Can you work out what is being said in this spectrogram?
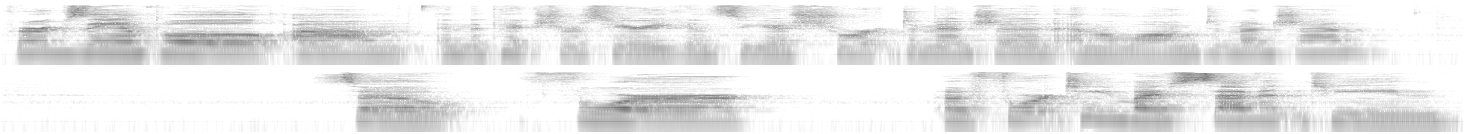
For example, um, in the pictures here, you can see a short dimension and a long dimension. So for a 14 by 17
